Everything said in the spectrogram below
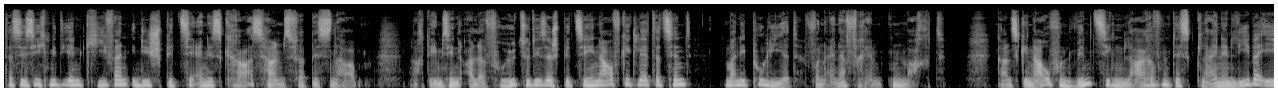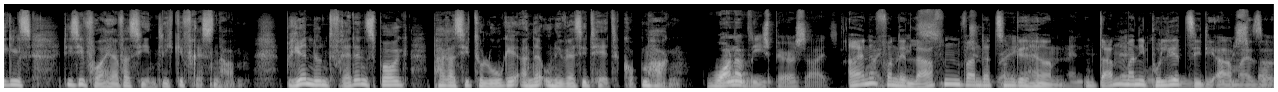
dass sie sich mit ihren Kiefern in die Spitze eines Grashalms verbissen haben. Nachdem sie in aller Früh zu dieser Spitze hinaufgeklettert sind, manipuliert von einer fremden Macht. Ganz genau von winzigen Larven des kleinen Leberegels, die sie vorher versehentlich gefressen haben. Brienlund Fredensborg, Parasitologe an der Universität Kopenhagen. Eine von den Larven wandert zum Gehirn. Dann manipuliert sie die Ameise.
